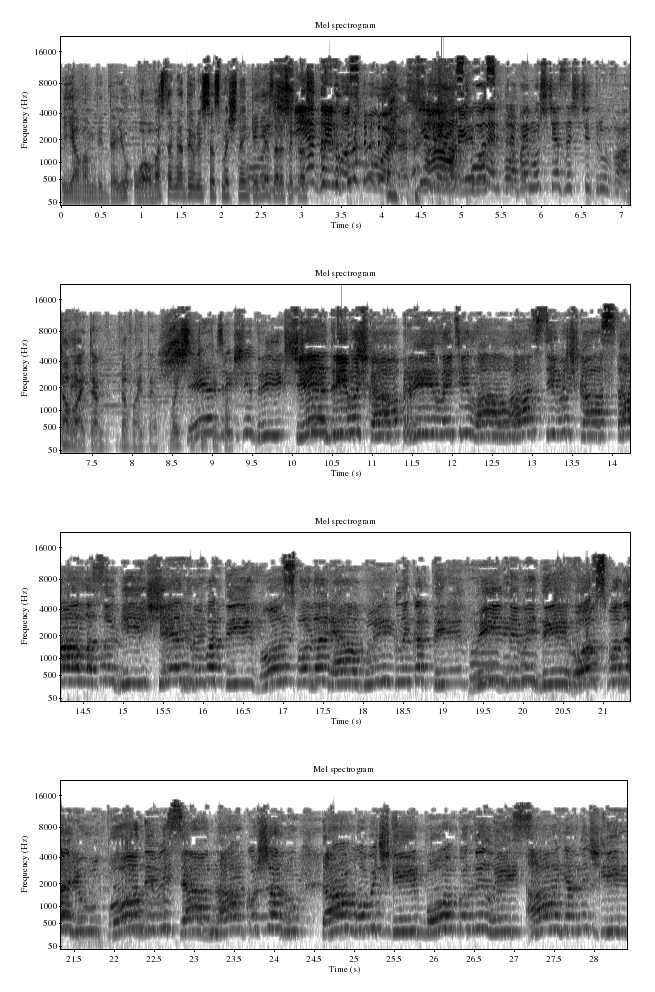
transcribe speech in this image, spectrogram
і я вам віддаю. О, у вас там я дивлюся смачненьке є зараз якраз. Щедрий господар. Щедрий господар, господар. треба йому ще защедрувати. Давайте, давайте. Ми всі тільки за. Щедрик, щедрик, щедрівочка прилетіла, ластівочка стала собі щедрувати, господаря викликати. Вийди, вийди, господарю, подивися на кошару, там овечки покотились, а ягнички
